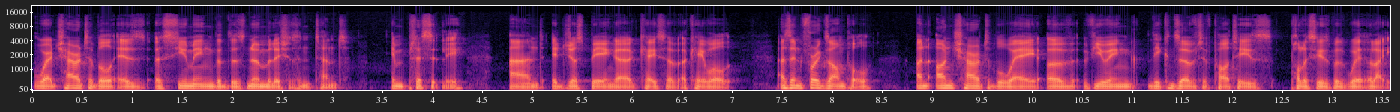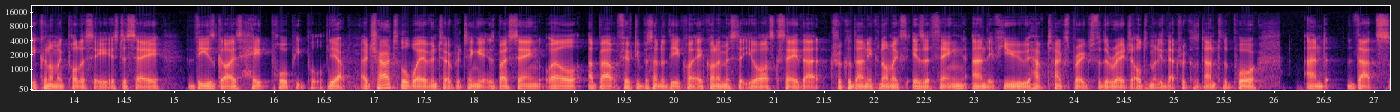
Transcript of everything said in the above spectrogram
where charitable is assuming that there's no malicious intent implicitly, and it just being a case of okay, well, as in for example, an uncharitable way of viewing the Conservative Party's policies with, with like economic policy is to say these guys hate poor people. Yeah. A charitable way of interpreting it is by saying, well, about 50% of the eco- economists that you ask say that trickle down economics is a thing. And if you have tax breaks for the rich, ultimately that trickles down to the poor. And that's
